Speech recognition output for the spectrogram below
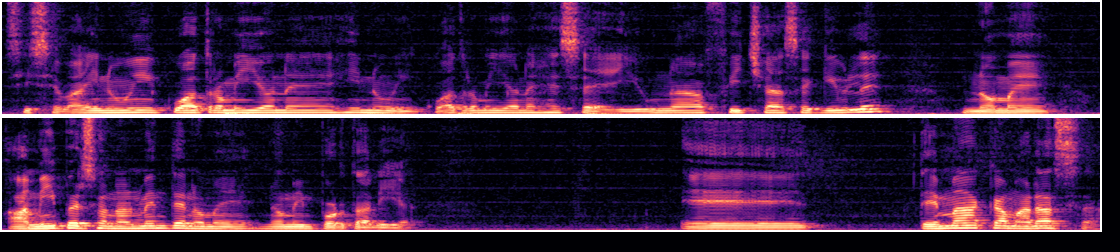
si se va Inui 4 millones Inui, 4 millones GSE y una ficha asequible, no me a mí personalmente no me, no me importaría. Eh, tema Camarasa.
